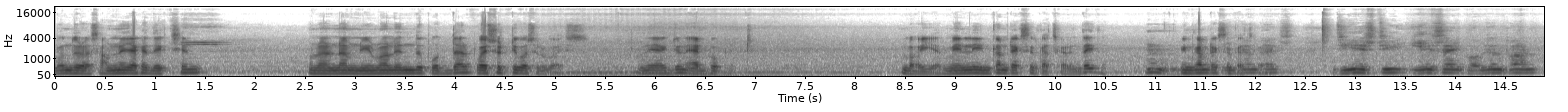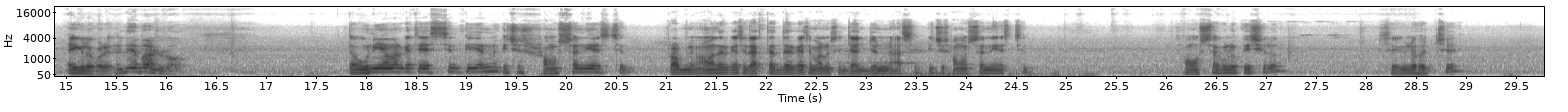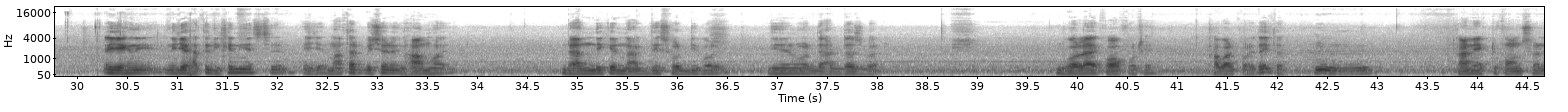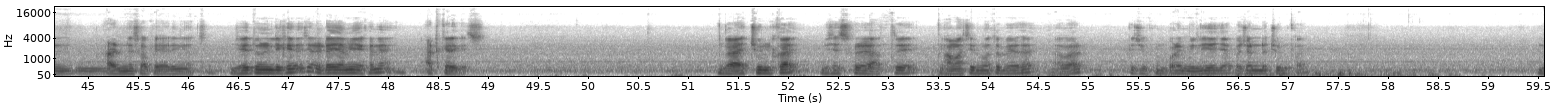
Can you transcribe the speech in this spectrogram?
বন্ধুরা সামনে যাকে দেখছেন ওনার নাম নির্মলেন্দু পোদ্দার পঁয়ষট্টি বছর বয়স। উনি একজন অ্যাডভোকেট লয়ার মেনলি ইনকাম ট্যাক্সের কাজ করেন তাই তো? হুম। ইনকাম ট্যাক্সের কাজ করেন। জিএসটি ইএসআই প্রভিডেন্ট ফান্ড এইগুলো করে লেবার ল তা উনি আমার কাছে এসেছেন কী জন্য? কিছু সমস্যা নিয়ে এসেছেন। প্রবলেম আমাদের কাছে ডাক্তারদের কাছে মানুষের যার জন্য আসে কিছু সমস্যা নিয়ে এসেছেন। সমস্যাগুলো কী ছিল? সেগুলো হচ্ছে এই যে এখানে নিজের হাতে লিখে নিয়ে এসেছিলেন। এই যে মাথার পিছনে ঘাম হয় ডান দিকের নাক দিয়ে সর্দি পড়ে দিনের মধ্যে আট দশ বার। গলায় কফ ওঠে খাবার পরে তাই তো? কানে একটু কম শোনেন হার্ডনেস অফ হেয়ারিং আছে। যেহেতু উনি লিখে নিয়েছেন এটাই আমি এখানে আটকে রেখেছি। গায়ে চুলকায় বিশেষ করে রাত্রে ঘামাচির মতো বের হয় আবার কিছুক্ষণ পরে মিলিয়ে যায় প্রচণ্ড চুলকায়।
